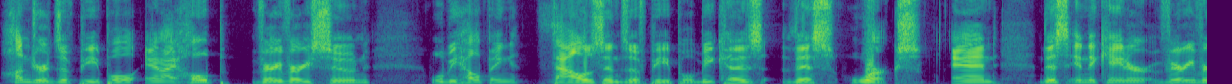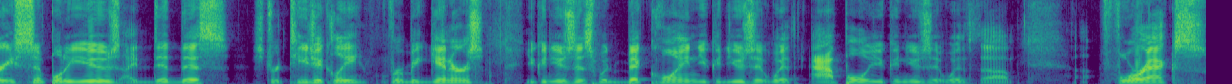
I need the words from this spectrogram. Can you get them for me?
hundreds of people. And I hope very, very soon we'll be helping thousands of people because this works. And this indicator, very, very simple to use. I did this strategically for beginners. You can use this with Bitcoin. You could use it with Apple. You can use it with uh, Forex,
